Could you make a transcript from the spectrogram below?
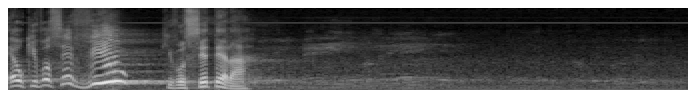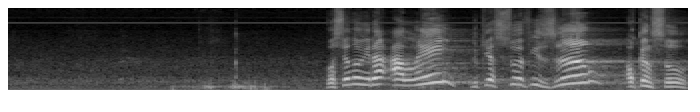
É o que você viu que você terá. Você não irá além do que a sua visão alcançou.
